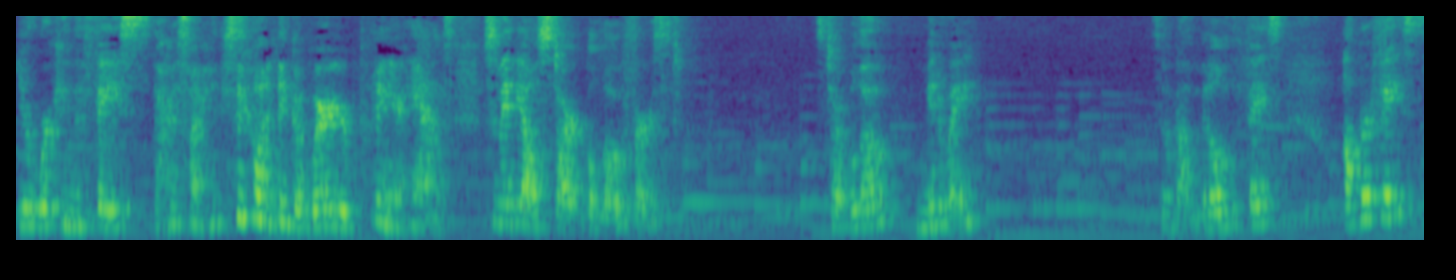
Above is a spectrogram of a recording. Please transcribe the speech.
you're working the face, or sorry, so you want to think of where you're putting your hands. So maybe I'll start below first. Start below, midway. So about middle of the face. Upper face,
